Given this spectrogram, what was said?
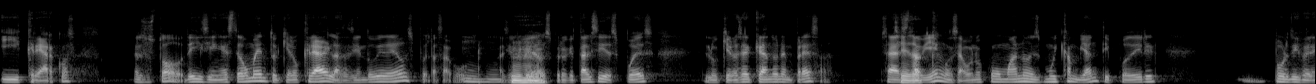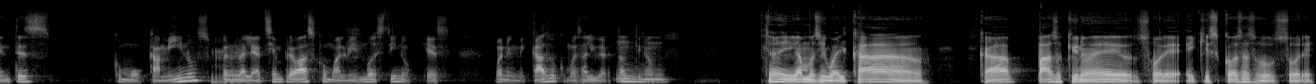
y crear cosas. Eso es todo. Y si en este momento quiero crearlas haciendo videos, pues las hago haciendo videos. Pero ¿qué tal si después lo quiero hacer creando una empresa? O sea, está bien. O sea, uno como humano es muy cambiante y puede ir por diferentes como caminos, pero en realidad siempre vas como al mismo destino, que es, bueno, en mi caso, como esa libertad, digamos. Sí, digamos, igual cada, cada paso que uno dé sobre X cosas o sobre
